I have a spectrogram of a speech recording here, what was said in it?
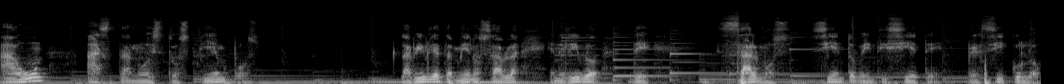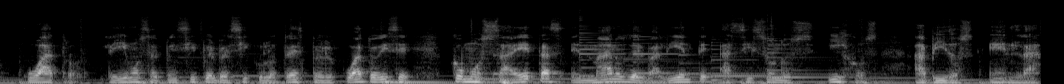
aún hasta nuestros tiempos. La Biblia también nos habla en el libro de Salmos 127, versículo 4 Leímos al principio el versículo 3, pero el 4 dice, como saetas en manos del valiente, así son los hijos habidos en la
